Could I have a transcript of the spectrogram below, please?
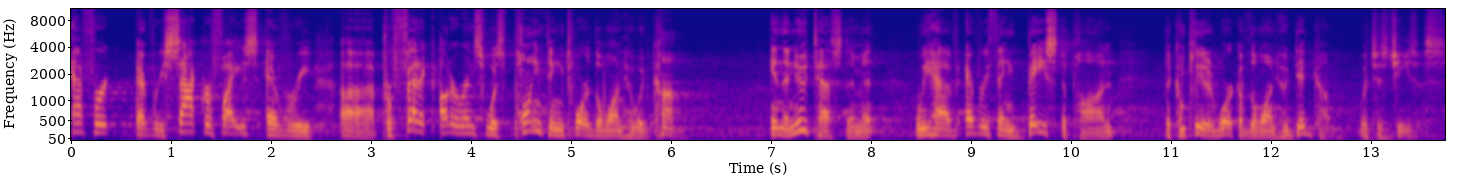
effort, every sacrifice, every uh, prophetic utterance was pointing toward the one who would come. In the New Testament, we have everything based upon the completed work of the one who did come, which is Jesus.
